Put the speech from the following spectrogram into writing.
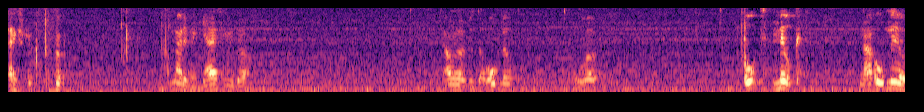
Extra. Not even gassing it though. I don't know if it's the oat milk or what. Oat milk, not oatmeal.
